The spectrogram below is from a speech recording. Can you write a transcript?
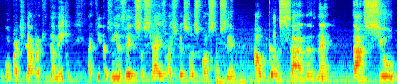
vou compartilhar para que também aqui nas minhas redes sociais mais pessoas possam ser alcançadas, né? Tássio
